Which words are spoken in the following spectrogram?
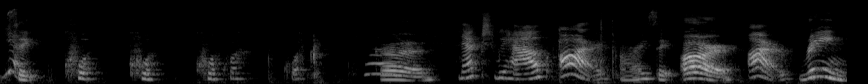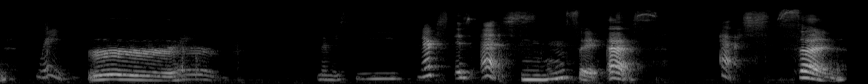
Yeah. Say qu, qu, qu. Qua. Qua. Good. Next we have R. All right, say R. R. Ring. Ring. R. R. Let me see. Next is S. Mm-hmm. Say S. S. Sun.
